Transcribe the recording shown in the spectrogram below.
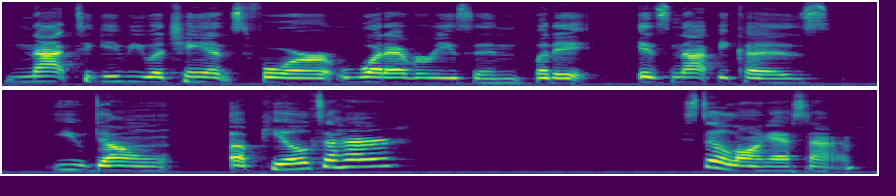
not to give you a chance for whatever reason, but it it's not because you don't appeal to her. Still long ass time.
